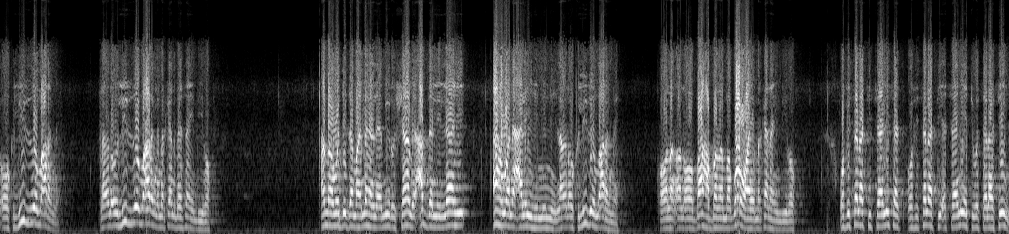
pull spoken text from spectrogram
oo liidido ma aragnay lan oo liidido ma aragnay markaan beesahayn dhiibo. Amaa wajada may ma helne amiiru shaami cabdan lilaahi ahwana calayhi mini lan oo kaliidido ma aragnay. Oo lan oo baaha badan ma boo waayo markaan hayn dhiibo wafi sanati haaliat wafi sanati athaaniyati wahalaaثiin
